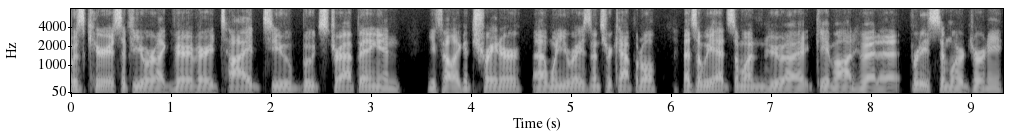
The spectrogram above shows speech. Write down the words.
was curious if you were like very, very tied to bootstrapping and you felt like a traitor uh, when you raised venture capital. That's what we had someone who uh, came on who had a pretty similar journey.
